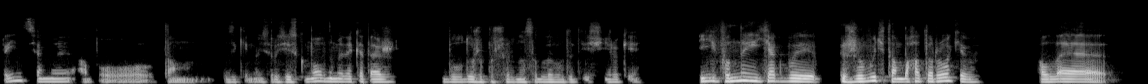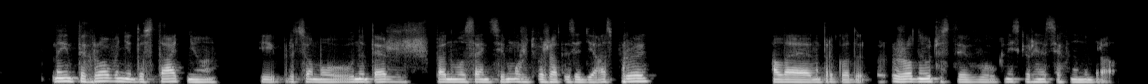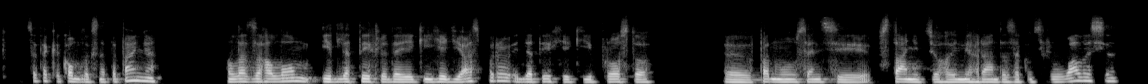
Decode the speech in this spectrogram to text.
українцями або там з якимись російськомовними, таке теж було дуже поширено, особливо в 2000-ні роки. І вони якби живуть там багато років, але не інтегровані достатньо, і при цьому вони теж в певному сенсі можуть вважатися діаспорою. Але, наприклад, жодної участі в українських організаціях вони не брали. Це таке комплексне питання, але загалом і для тих людей, які є діаспорою, і для тих, які просто е, в певному сенсі в стані цього іммігранта законсервувалися,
